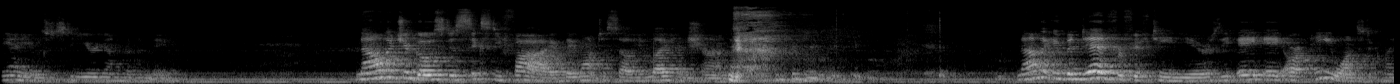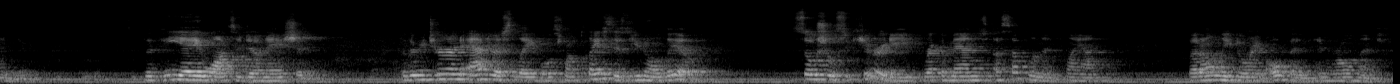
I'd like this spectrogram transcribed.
Danny was just a year younger than me. Now that your ghost is 65, they want to sell you life insurance. now that you've been dead for 15 years, the AARP wants to claim you. The VA wants a donation for the return address labels from places you don't live. Social Security recommends a supplement plan, but only during open enrollment.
